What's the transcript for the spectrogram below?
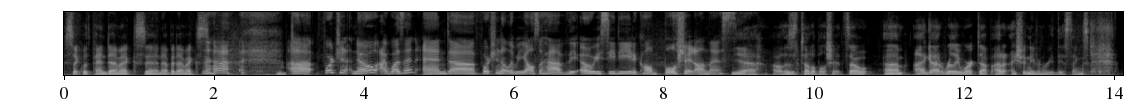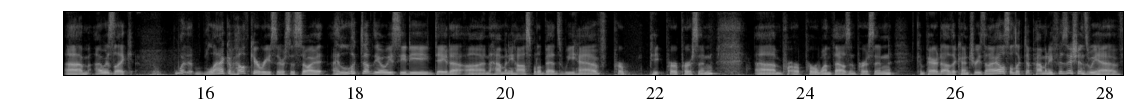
sick with pandemics and epidemics? Uh, fortunate, no, I wasn't. And uh, fortunately, we also have the OECD to call bullshit on this. Yeah. Oh, this is total bullshit. So um, I got really worked up. I, I shouldn't even read these things. Um, I was like, what lack of healthcare resources. So I, I looked up the OECD data on how many hospital beds we have per pe- per person um, per, per 1,000 person compared to other countries. And I also looked up how many physicians we have.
